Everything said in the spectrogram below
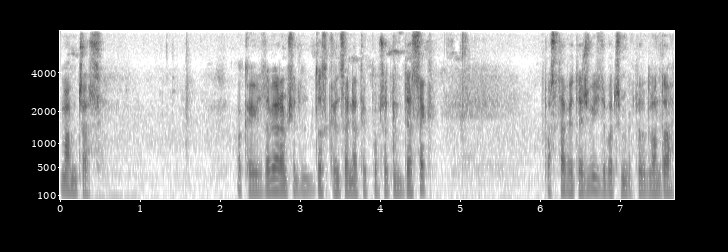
Mam czas. Ok, zabieram się do, skręcania tych poprzednich desek. Postawię też drzwi zobaczymy jak to wygląda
